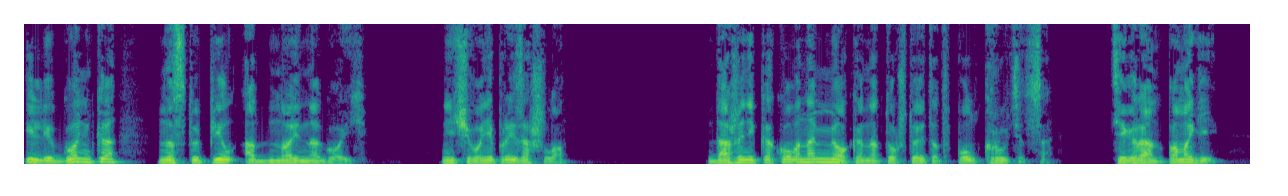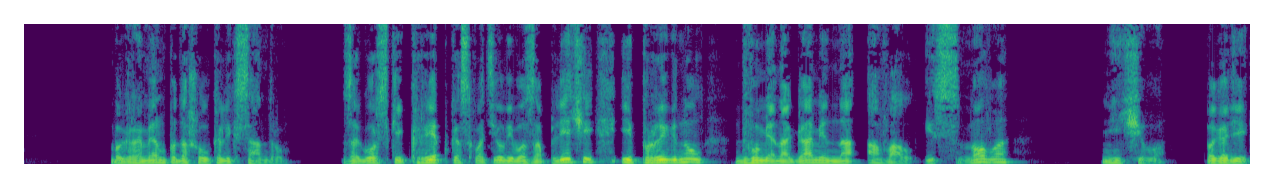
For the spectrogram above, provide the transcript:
и легонько наступил одной ногой. Ничего не произошло. Даже никакого намека на то, что этот пол крутится. «Тигран, помоги!» Баграмян подошел к Александру. Загорский крепко схватил его за плечи и прыгнул двумя ногами на овал. И снова ничего. «Погоди,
